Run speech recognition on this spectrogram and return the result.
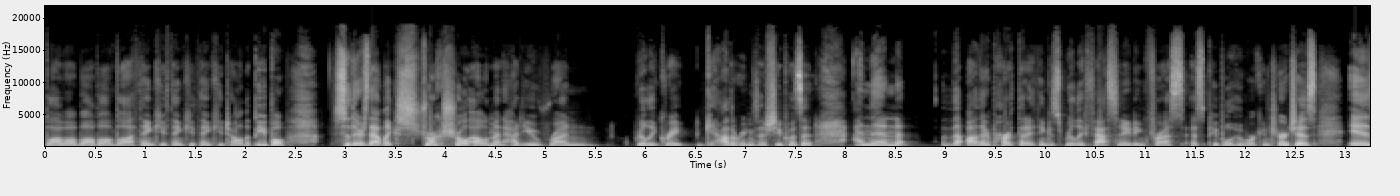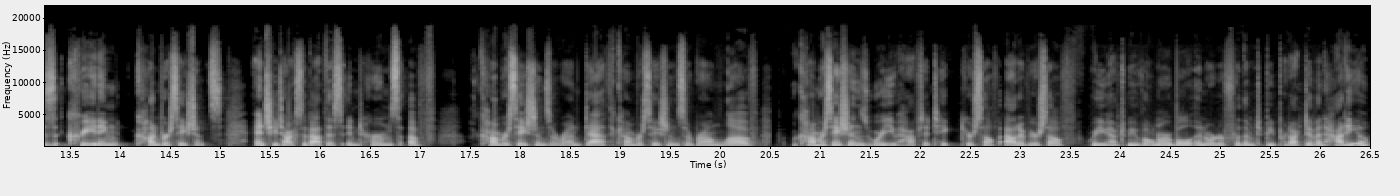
blah, blah, blah, blah, blah, thank you, thank you, thank you to all the people? So, there's that like structural element. How do you run really great gatherings, as she puts it? And then the other part that I think is really fascinating for us as people who work in churches is creating conversations. And she talks about this in terms of conversations around death, conversations around love, conversations where you have to take yourself out of yourself where you have to be vulnerable in order for them to be productive and how do you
